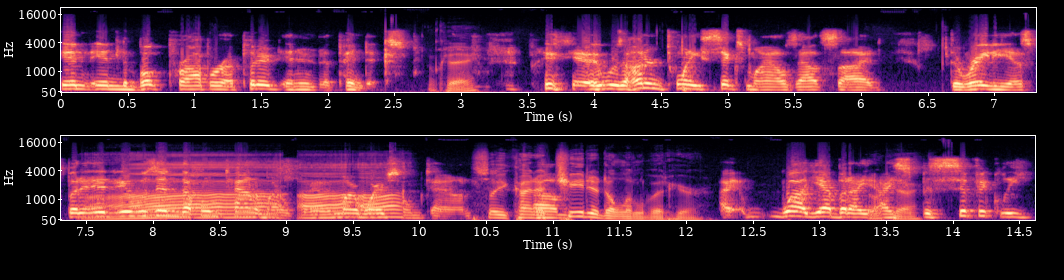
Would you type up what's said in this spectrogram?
in in the book proper. I put it in an appendix. Okay. it was 126 miles outside the radius, but it, it was in the hometown of my Ah, my wife's ah. hometown. So you kind of Um, cheated a little bit here. I, well, yeah, but I, I specifically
